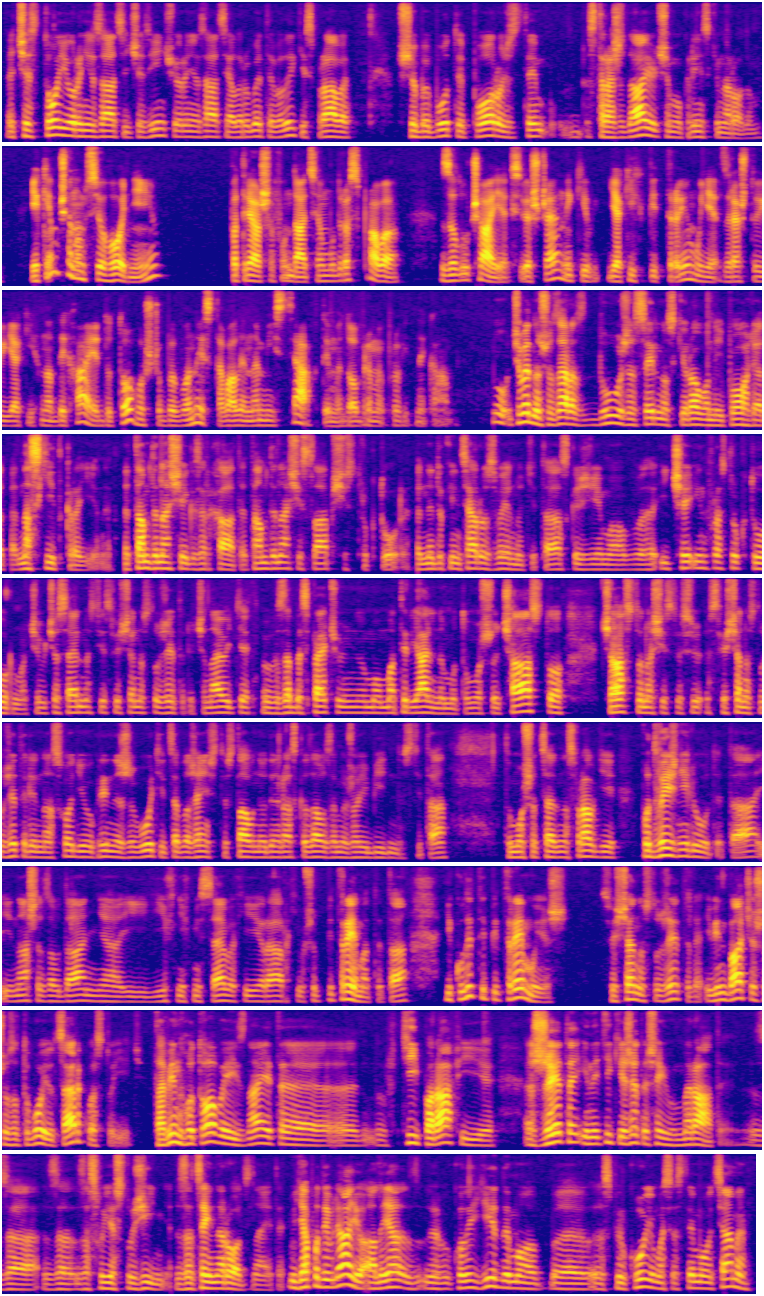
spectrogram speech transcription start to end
е, чи з тої організації, чи з іншої організації, але робити великі справи, щоб бути поруч з тим страждаючим українським народом. Яким чином сьогодні Патріарша фундація Мудра справа залучає священників, як їх підтримує, зрештою, як їх надихає до того, щоб вони ставали на місцях тими добрими провідниками? Ну, очевидно, що зараз дуже сильно скерований погляд на схід країни, там, де наші екзархати, там, де наші слабші структури, не до кінця розвинуті, та скажімо, в і чи інфраструктурно, чи в чисельності священнослужителів, чи навіть в забезпеченому матеріальному, тому що часто. Часто наші свящ- священнослужителі на сході України живуть, і це блаженство став не один раз казав за межою бідності. Та? Тому що це насправді подвижні люди, та? і наше завдання, і їхніх місцевих ієрархів, щоб підтримати. Та? І коли ти підтримуєш священнослужителя, і він бачить, що за тобою церква стоїть, та він готовий, знаєте, е, в тій парафії жити і не тільки жити, ще й вмирати за, за, за своє служіння, за цей народ. Знаєте, я подивляю, але я е, коли їдемо, е, спілкуємося з тими отцями,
